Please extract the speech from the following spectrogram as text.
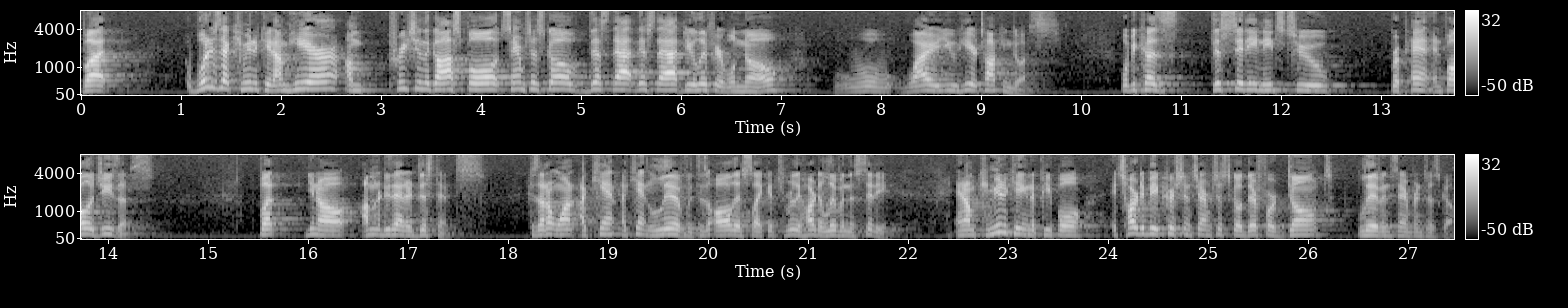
But what does that communicate? I'm here, I'm preaching the gospel, San Francisco, this, that, this, that. Do you live here? Well, no. Well, why are you here talking to us? Well, because this city needs to repent and follow Jesus. But, you know, I'm going to do that at a distance because I don't want, I can't, I can't live with this, all this, like, it's really hard to live in the city and I'm communicating to people, it's hard to be a Christian in San Francisco, therefore don't live in San Francisco.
